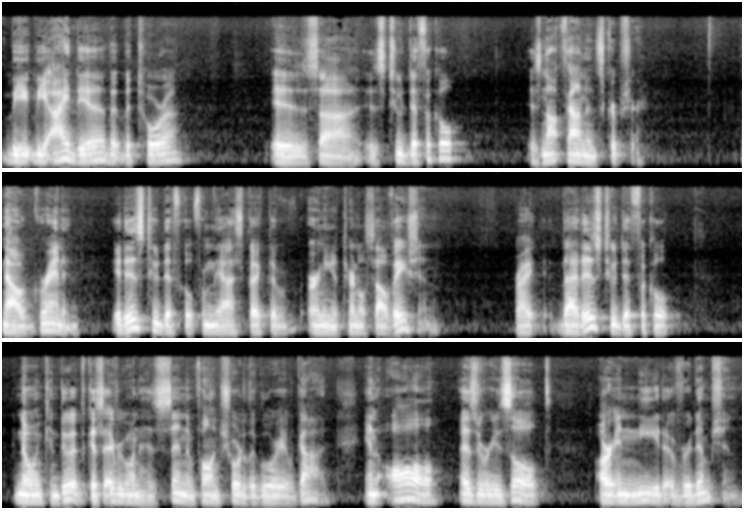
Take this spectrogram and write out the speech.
the, the idea that the Torah is, uh, is too difficult is not found in Scripture. Now, granted, it is too difficult from the aspect of earning eternal salvation, right? That is too difficult no one can do it because everyone has sinned and fallen short of the glory of God. And all, as a result, are in need of redemption,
